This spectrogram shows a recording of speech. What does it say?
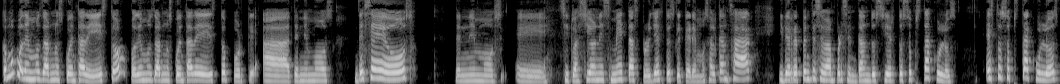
¿Cómo podemos darnos cuenta de esto? Podemos darnos cuenta de esto porque ah, tenemos deseos, tenemos eh, situaciones, metas, proyectos que queremos alcanzar y de repente se van presentando ciertos obstáculos. Estos obstáculos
